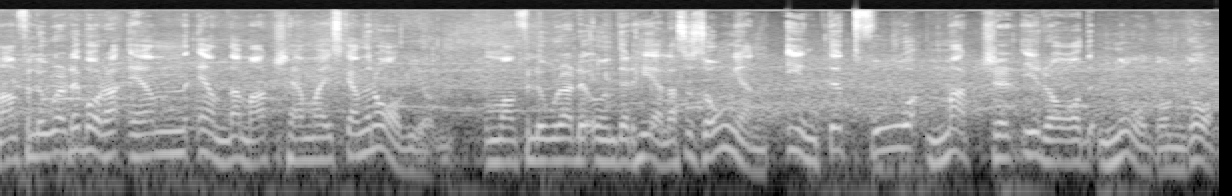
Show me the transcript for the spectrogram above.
Man förlorade bara en enda match hemma i Skandinavium och man förlorade under hela säsongen inte två matcher i rad någon gång.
